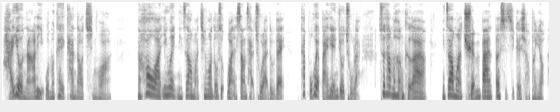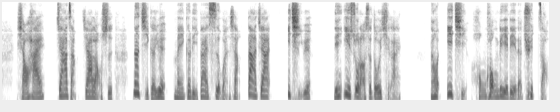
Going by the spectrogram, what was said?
还有哪里我们可以看到青蛙？然后啊，因为你知道吗？青蛙都是晚上才出来，对不对？它不会白天就出来，所以他们很可爱啊，你知道吗？全班二十几个小朋友、小孩、家长加老师，那几个月每个礼拜四晚上大家一起约。连艺术老师都一起来，然后一起轰轰烈烈的去找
